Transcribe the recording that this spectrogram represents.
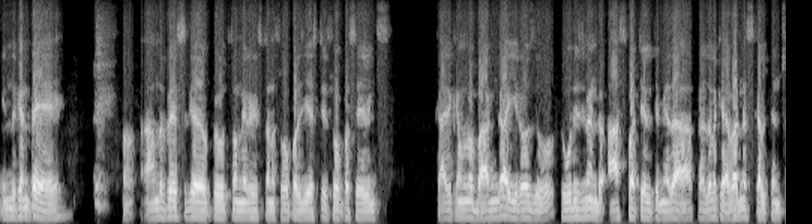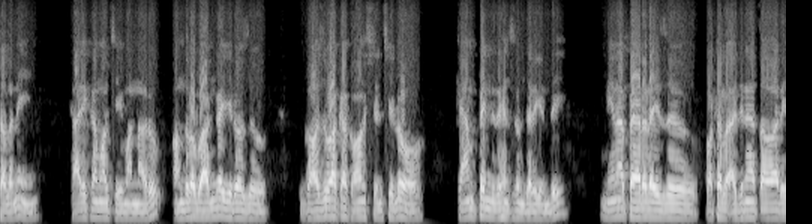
ఎందుకంటే ఆంధ్రప్రదేశ్ ప్రభుత్వం నిర్వహిస్తున్న సూపర్ జిఎస్టి సూపర్ సేవింగ్స్ కార్యక్రమంలో భాగంగా ఈరోజు టూరిజం అండ్ హాస్పిటాలిటీ మీద ప్రజలకు అవేర్నెస్ కల్పించాలని కార్యక్రమాలు చేయమన్నారు. అందులో భాగంగా ఈరోజు గాజువాక కాన్స్టిట్యున్సీలో క్యాంపెయిన్ నిర్వహించడం జరిగింది. మీనా ప్యారడైజ్ హోటల్ అధినేత వారి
